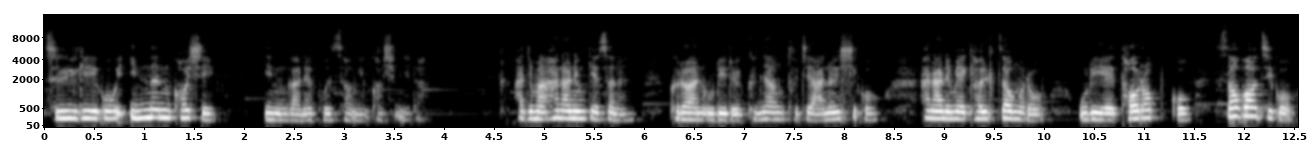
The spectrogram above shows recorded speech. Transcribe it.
즐기고 있는 것이 인간의 본성인 것입니다. 하지만 하나님께서는 그러한 우리를 그냥 두지 않으시고 하나님의 결정으로 우리의 더럽고 썩어지고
